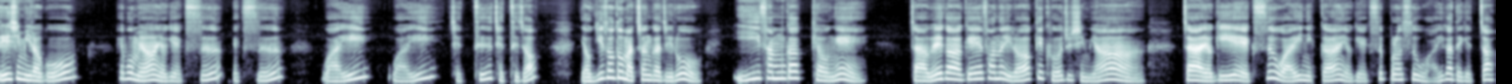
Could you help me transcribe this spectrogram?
내심이라고 해보면 여기 x, x, y, y, z, z죠. 여기서도 마찬가지로 이 삼각형에 자 외곽에 선을 이렇게 그어주시면 자 여기 x, y니까 여기 x 플러스 y가 되겠죠.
